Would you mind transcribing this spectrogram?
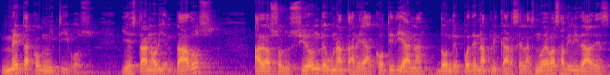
metacognitivos y están orientados a la solución de una tarea cotidiana donde pueden aplicarse las nuevas habilidades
